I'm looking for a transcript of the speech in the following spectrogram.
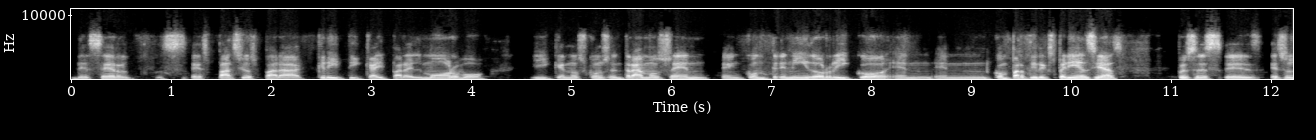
de, ser espacios para crítica y para el morbo y que nos concentramos en, en contenido rico, en, en, compartir experiencias, pues es, es, eso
